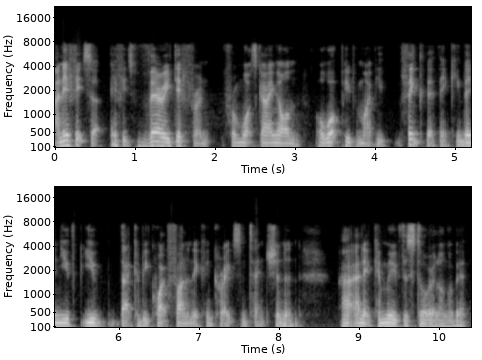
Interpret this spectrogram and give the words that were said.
And if it's a, if it's very different from what's going on or what people might be think they're thinking, then you've you that can be quite fun and it can create some tension and uh, and it can move the story along a bit.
